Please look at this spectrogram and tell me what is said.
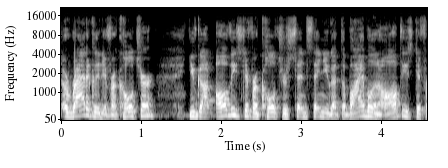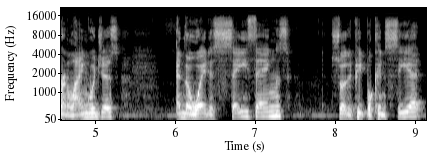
a, radically different culture. You've got all these different cultures since then. You've got the Bible in all these different languages and the way to say things so that people can see it.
